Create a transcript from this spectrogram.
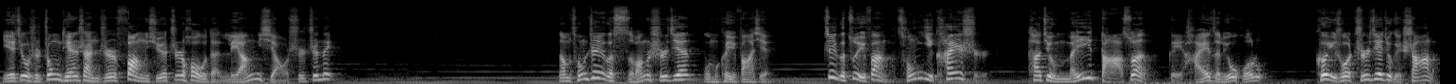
也就是中田善之放学之后的两小时之内。那么从这个死亡时间我们可以发现，这个罪犯啊从一开始。他就没打算给孩子留活路，可以说直接就给杀了。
